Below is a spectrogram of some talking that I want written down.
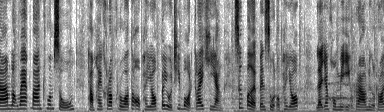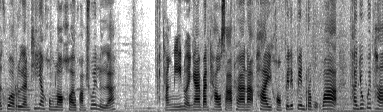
น้ำลังแวกบ้านท่วมสูงทำให้ครอบครัวต้องอพยพไปอยู่ที่โบสถ์ใกล้เคียง ซึ่งเปิดเป็นศูนย์อพยพ และยังคงมีอีกราว 100 ครัวเรือนที่ยังคงรอคอยความช่วยเหลือ ทั้งนี้หน่วยงานบรรเทาสาธารณภัยของฟิลิปปินส์ระบุว่าพายุวิภา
